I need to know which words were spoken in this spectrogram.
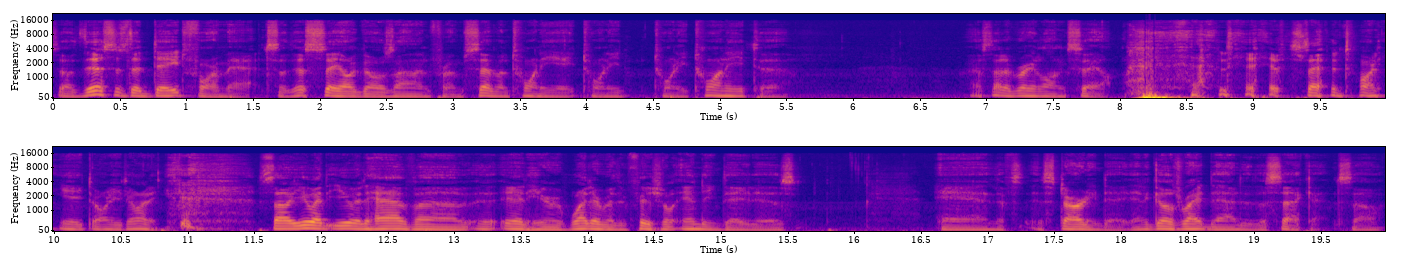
so this is the date format. So this sale goes on from 7-28-2020 to, that's not a very long sale, 7-28-2020. so you would, you would have uh, it here, whatever the official ending date is, and the starting date. And it goes right down to the second. So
